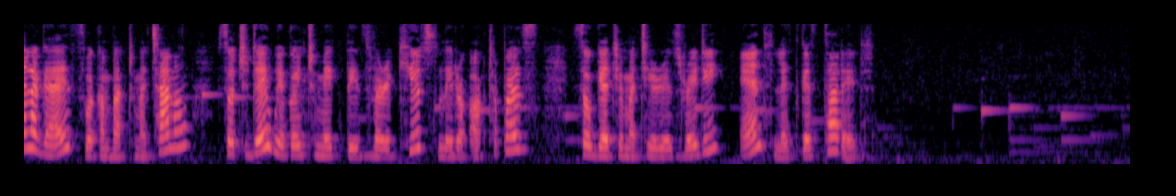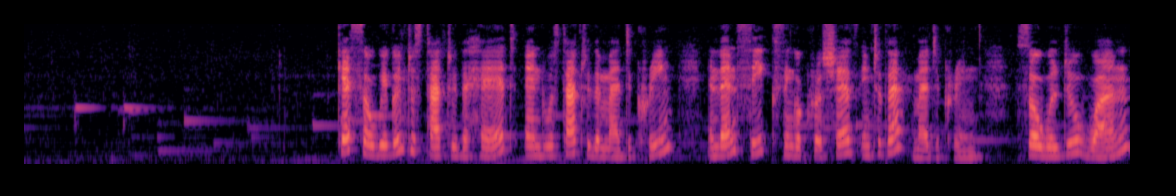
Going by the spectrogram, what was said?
hello guys. Welcome back to my channel. So today we are going to make these very cute little octopus. So get your materials ready and let's get started. Okay so we're going to start with the head and we'll start with the magic ring and then six single crochets into the magic ring. So we'll do one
